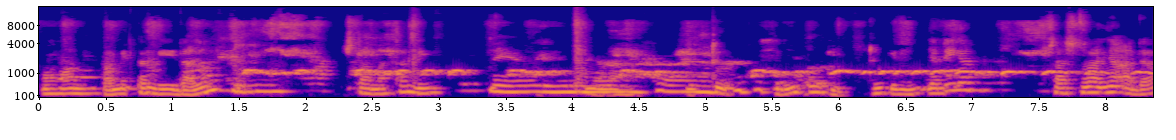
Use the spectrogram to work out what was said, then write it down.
mohon pamitkan di dalam Hmm. selamatkan di Iya, di? Oh. itu jadi oh gitu gini jadi kan sastranya ada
